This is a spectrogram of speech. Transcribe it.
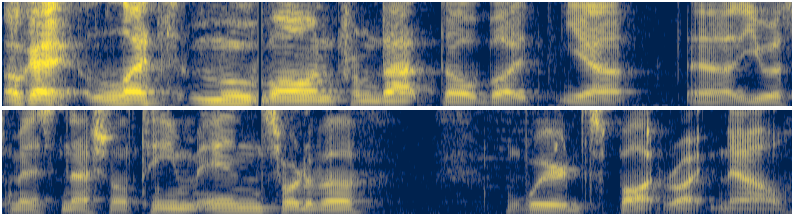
Okay, let's move on from that though. But yeah, uh, U.S. men's national team in sort of a weird spot right now.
